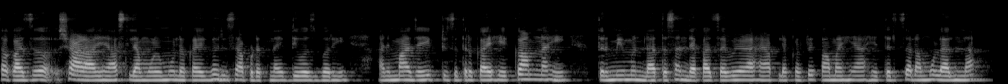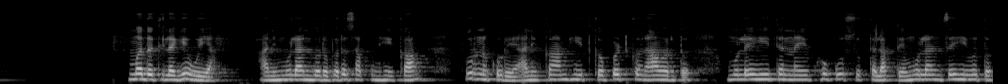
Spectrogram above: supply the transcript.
सकाळचं शाळा हे असल्यामुळे मुलं काही घरी सापडत नाहीत दिवसभरही आणि माझ्या एकटीचं तर काही हे काम नाही. तर मी म्हणलं आता संध्याकाळचा वेळ आहे आपल्याकडे रिकामाही आहे तर चला मुलांना मदतीला घेऊया आणि मुलांबरोबरच आपण हे काम पूर्ण करूया. आणि काम हे इतकं पटकन आवडतं मुलंही त्यांनाही खूप उत्सुकता लागते. मुलांचंही होतं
